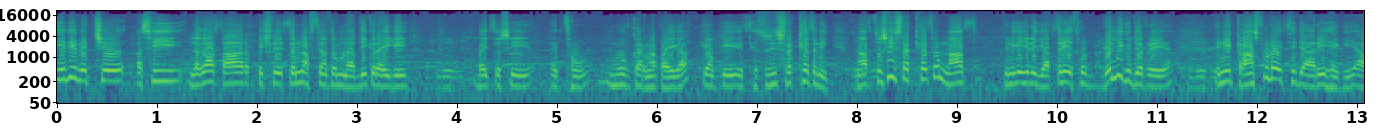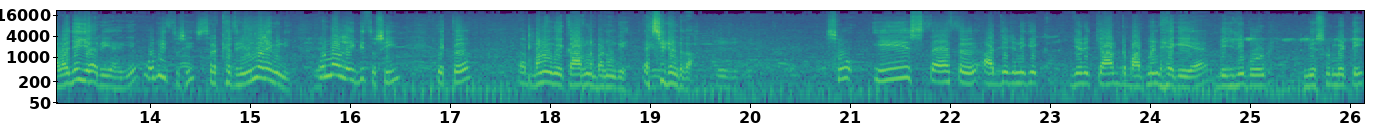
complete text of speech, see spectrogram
ਇਹਦੇ ਵਿੱਚ ਅਸੀਂ ਲਗਾਤਾਰ ਪਿਛਲੇ 3 ਹਫ਼ਤਿਆਂ ਤੋਂ ਮਨਾਦੀ ਕਰਾਈ ਗਈ। ਜੀ। ਬਈ ਤੁਸੀਂ ਇੱਥੋਂ ਮੂਵ ਕਰਨਾ ਪਏਗਾ ਕਿਉਂਕਿ ਇੱਥੇ ਤੁਸੀਂ ਸੁਰੱਖਿਅਤ ਨਹੀਂ। ਨਾ ਤੁਸੀਂ ਸੁਰੱਖਿਅਤ ਹੋ ਨਾ ਯਾਨੀ ਕਿ ਜਿਹੜੇ ਯਾਤਰੀ ਇੱਥੋਂ ਡੇਲੀ ਗੁਜ਼ਰ ਰਹੇ ਆ ਇੰਨੀ ਟਰਾਂਸਪੋਰਟ ਇੱਥੇ ਜਾ ਰਹੀ ਹੈਗੀ ਆਵਾਜਾਈ ਜਾ ਰਹੀ ਹੈਗੀ ਉਹ ਵੀ ਤੁਸੀਂ ਸੁਰੱਖਿਅਤ ਨਹੀਂ ਉਹਨਾਂ ਲਈ ਵੀ ਨਹੀਂ। ਉਹਨਾਂ ਲਈ ਵੀ ਤੁਸੀਂ ਇੱਕ ਬਣੋਗੇ ਕਾਰਨ ਬਣੋਗੇ ਐਕਸੀਡੈਂਟ ਦਾ। ਜੀ ਜੀ ਸੋ ਇਸ ਤਹਿਤ ਅੱਜ ਜਾਣੀ ਕਿ ਜਿਹੜੇ ਚਾਰ ਡਿਪਾਰਟਮੈਂਟ ਹੈਗੇ ਆ ਬਿਜਲੀ ਬੋਰਡ ਮਿਊਨਿਸਪੈਲਿਟੀ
